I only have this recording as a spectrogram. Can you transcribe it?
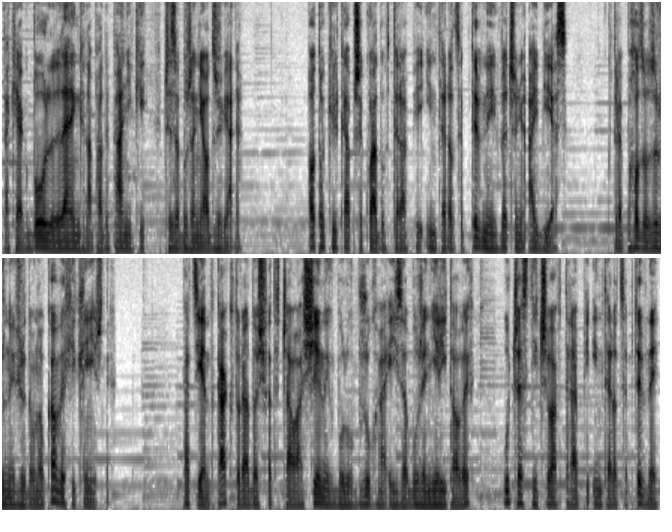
takie jak ból, lęk, napady paniki czy zaburzenia odżywiania. Oto kilka przykładów terapii interoceptywnej w leczeniu IBS, które pochodzą z różnych źródeł naukowych i klinicznych. Pacjentka, która doświadczała silnych bólów brzucha i zaburzeń jelitowych, uczestniczyła w terapii interoceptywnej,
